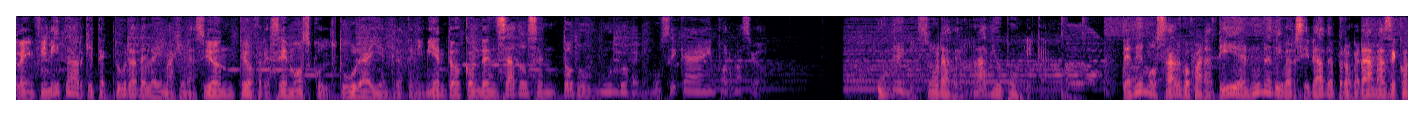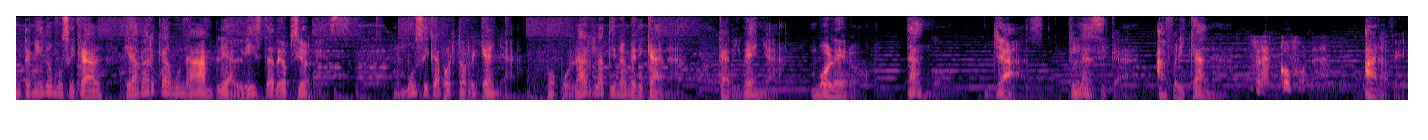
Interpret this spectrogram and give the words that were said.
la infinita arquitectura de la imaginación te ofrecemos cultura y entretenimiento condensados en todo un mundo de música e información. Una emisora de radio pública. Tenemos algo para ti en una diversidad de programas de contenido musical que abarca una amplia lista de opciones. Música puertorriqueña, popular latinoamericana, caribeña, bolero, tango, jazz, clásica, africana, francófona, árabe,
